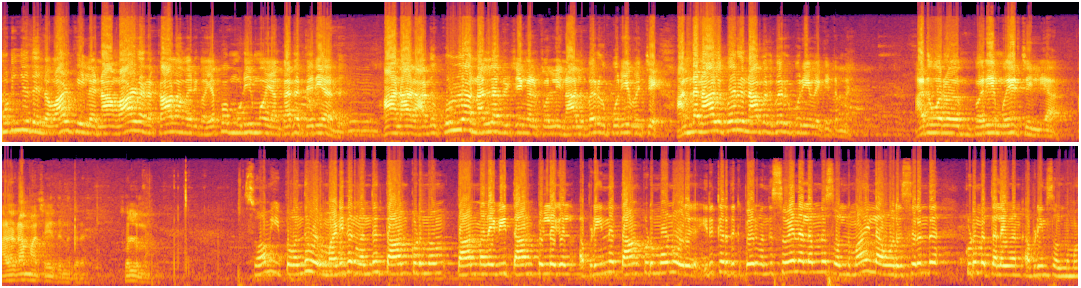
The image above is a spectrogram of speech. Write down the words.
முடிஞ்சது இந்த வாழ்க்கையில நான் வாழற காலம் வரைக்கும் எப்போ முடியுமோ என் கதை தெரியாது. ஆனால் அதுக்குள்ள நல்ல விஷயங்கள் சொல்லி நாலு பேருக்கு புரிய வச்சு அந்த நாலு பேர் நாற்பது பேருக்கு புரிய வைக்கட்டுமே. அது ஒரு பெரிய முயற்சி இல்லையா? அதை தான்மா செய்துன்னுக்கிறேன். சொல்லுமா. சுவாமி இப்ப வந்து ஒரு மனிதன் வந்து தான் குடும்பம் தான் மனைவி தான் பிள்ளைகள் அப்படின்னு தான் குடும்பம்னு ஒரு இருக்கிறதுக்கு பேர் வந்து சுயநலம்னு சொல்லணுமா? இல்ல ஒரு சிறந்த குடும்ப தலைவன் அப்படின்னு சொல்லணுமா?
